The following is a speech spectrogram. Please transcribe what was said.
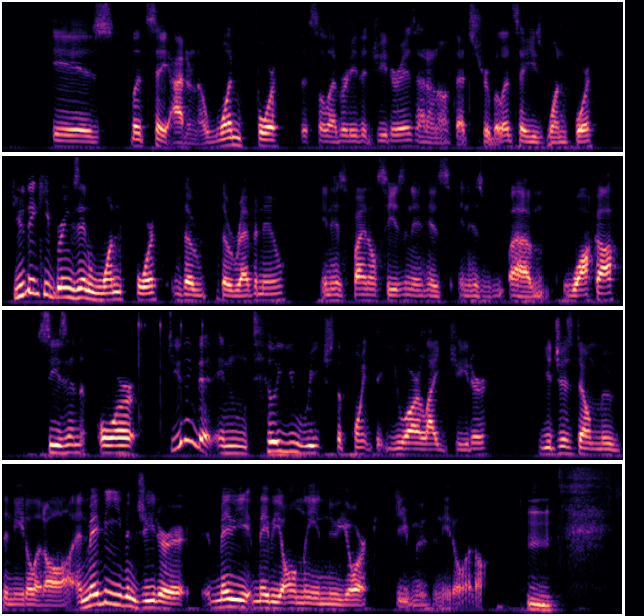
is, let's say, I don't know, one fourth the celebrity that Jeter is. I don't know if that's true, but let's say he's one fourth. Do you think he brings in one fourth the the revenue in his final season in his in his um, walk off season, or do you think that until you reach the point that you are like Jeter, you just don't move the needle at all? And maybe even Jeter, maybe maybe only in New York do you move the needle at all? Mm.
